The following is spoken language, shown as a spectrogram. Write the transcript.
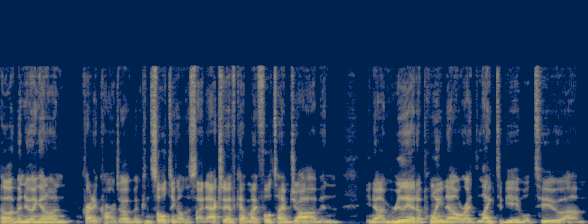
oh i've been doing it on credit cards oh i've been consulting on the side actually i've kept my full-time job and you know i'm really at a point now where i'd like to be able to um,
